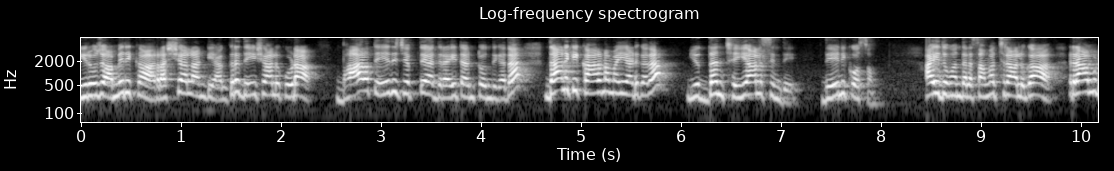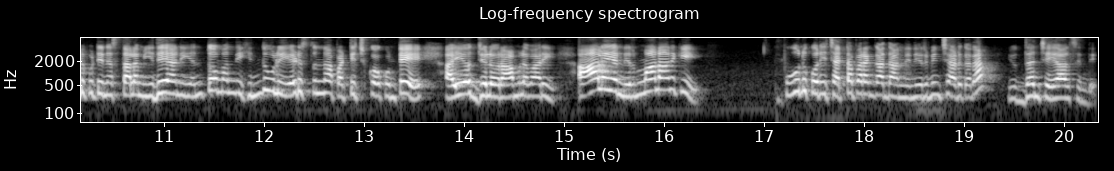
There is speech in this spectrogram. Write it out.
ఈరోజు అమెరికా రష్యా లాంటి అగ్రదేశాలు కూడా భారత్ ఏది చెప్తే అది రైట్ అంటుంది కదా దానికి కారణమయ్యాడు కదా యుద్ధం చేయాల్సిందే. దేనికోసం? ఐదు వందల సంవత్సరాలుగా రాముడు పుట్టిన స్థలం ఇదే అని ఎంతోమంది హిందువులు ఏడుస్తున్నా పట్టించుకోకుంటే అయోధ్యలో రాముల వారి ఆలయ నిర్మాణానికి పూనుకొని చట్టపరంగా దాన్ని నిర్మించాడు కదా యుద్ధం చేయాల్సిందే.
